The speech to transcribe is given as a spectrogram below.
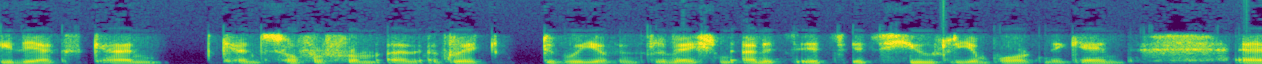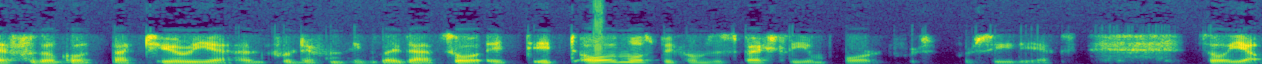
celiacs can can suffer from a, a great degree of inflammation, and it's it's it's hugely important again uh, for the gut bacteria and for different things like that. So it, it almost becomes especially important for for celiacs. So yeah,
